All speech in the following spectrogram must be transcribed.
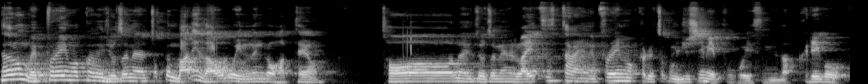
새로운 웹 프레임워크는 요즘에는 조금 많이 나오고 있는 것 같아요. 저는 요즘에는 라이트스타라는 프레임워크를 조금 유심히 보고 있습니다. 그리고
